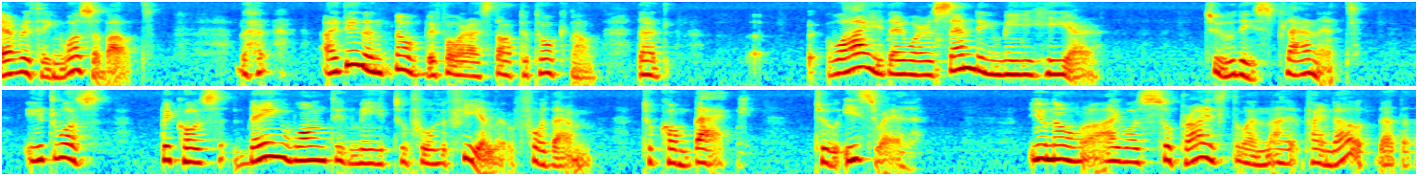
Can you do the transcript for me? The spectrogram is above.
everything was about. I didn't know before I start to talk now that why they were sending me here to this planet. It was because they wanted me to fulfill for them to come back to Israel. You know, I was surprised when I find out that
